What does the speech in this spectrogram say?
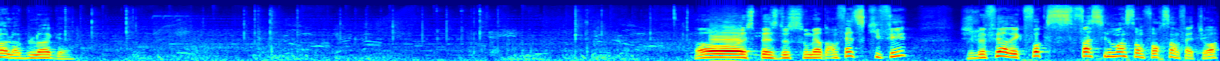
Oh la blague Oh, espèce de sous-merde. En fait, ce qu'il fait, je le fais avec Fox facilement sans forcer, en fait, tu vois.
